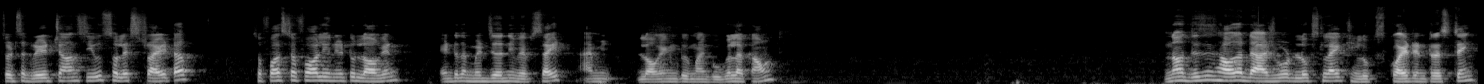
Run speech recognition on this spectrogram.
So it's a great chance to use. So let's try it up. So first of all, you need to log in into the Midjourney website. I'm logging into my Google account. Now this is how the dashboard looks like. Looks quite interesting.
